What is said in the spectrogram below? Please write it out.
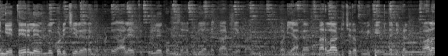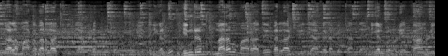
அங்கே தேரிலிருந்து கொடிச்சியில் இறக்கப்பட்டு ஆலயத்துக்குள்ளே கொண்டு செல்லக்கூடிய அந்த காட்சியை பார்க்கும்படியாக வரலாற்று சிறப்புமிக்க இந்த நிகழ்வு காலங்காலமாக வரலாற்று ரீதியாக இடம்பெற்று இந்த நிகழ்வு இன்றும் மரபு மாறாது வரலாற்று ரீதியாக இடம்பெற்ற அந்த நிகழ்வுகளுடைய காணொளி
